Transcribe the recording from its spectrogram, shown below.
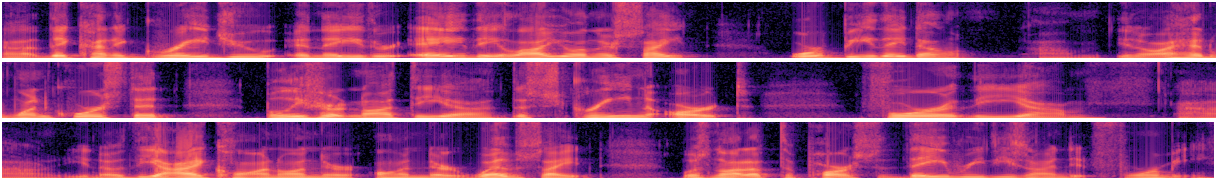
uh, they kind of grade you. And they either a they allow you on their site or B, they don't. Um, you know, I had one course that, believe it or not, the uh, the screen art for the um, uh, you know the icon on their on their website was not up to par, so they redesigned it for me.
